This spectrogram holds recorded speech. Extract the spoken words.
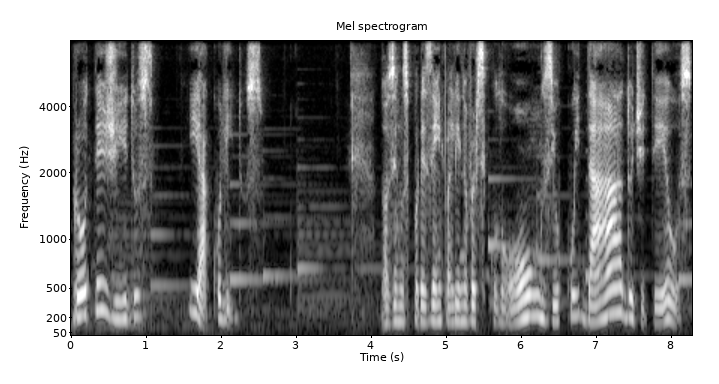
protegidos e acolhidos. Nós vemos, por exemplo, ali no versículo 11, o cuidado de Deus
